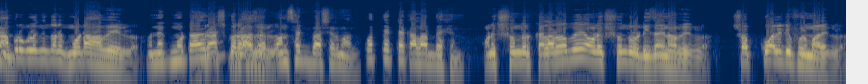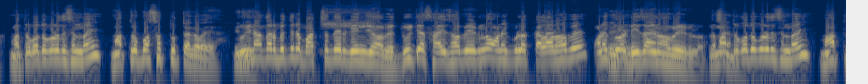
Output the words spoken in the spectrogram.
কাপড়গুলো কিন্তু অনেক মোটা হবে এগুলো। অনেক মোটা ব্রাশ করা হবে এগুলো। অনসাইড ব্রাশের মাল। প্রত্যেকটা কালার দেখেন। অনেক সুন্দর কালার হবে অনেক সুন্দর ডিজাইন হবে এগুলো। সব কোয়ালিটি ফুল মাল এগুলো। মাত্র কত করে দিচ্ছেন ভাই? মাত্র পঁচাত্তর টাকা ভাইয়া। দুই নাতার ভিতরে বাচ্চাদের গেঞ্জি হবে দুইটা সাইজ হবে এগুলো অনেকগুলো কালার হবে অনেকগুলো ডিজাইন হবে এগুলো। মাত্র কত করে দিচ্ছেন ভাই? মাত্র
